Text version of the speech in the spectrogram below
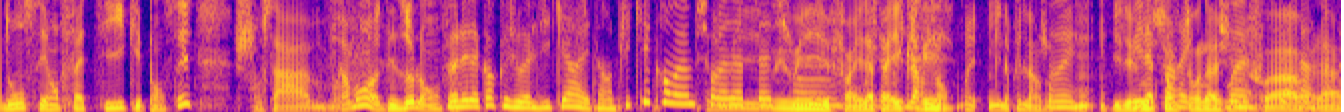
dont c'est emphatique et pensé. Je trouve ça vraiment désolant, en On fait. est d'accord que Joël Dicker a été impliqué quand même sur Oui, l'adaptation. Oui, oui, enfin, il a Oui, pas pris de écrit. Oui, il a pris de l'argent. Oui. Mm. Il est Il venu sur le tournage ouais, une fois, ça, voilà.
